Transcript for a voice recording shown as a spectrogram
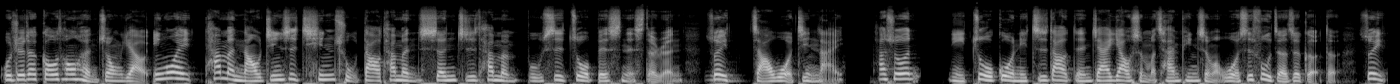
我觉得沟通很重要，因为他们脑筋是清楚到他们深知他们不是做 business 的人，所以找我进来。他说你做过，你知道人家要什么产品什么，我是负责这个的，所以。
